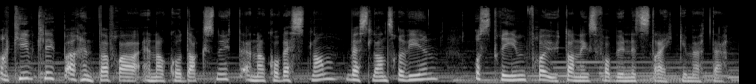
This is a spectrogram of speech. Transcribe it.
Arkivklipp er henta fra NRK Dagsnytt, NRK Vestland, Vestlandsrevyen og Stream fra Utdanningsforbundets streikemøte.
